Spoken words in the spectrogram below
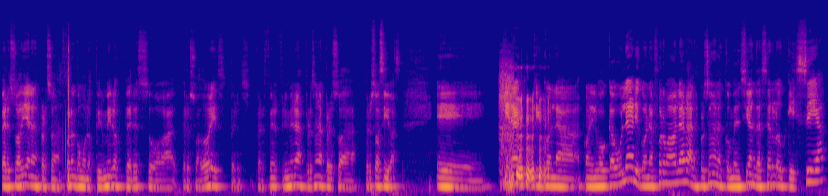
persuadían a las personas. Fueron como los primeros persuadores, primeras personas persuasivas. Eh, que que con, la, con el vocabulario, con la forma de hablar, a las personas las convencían de hacer lo que sea,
